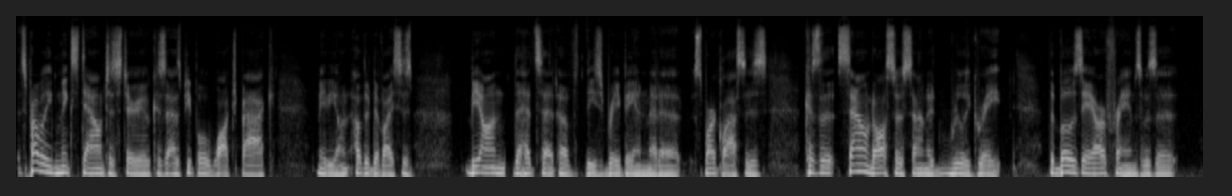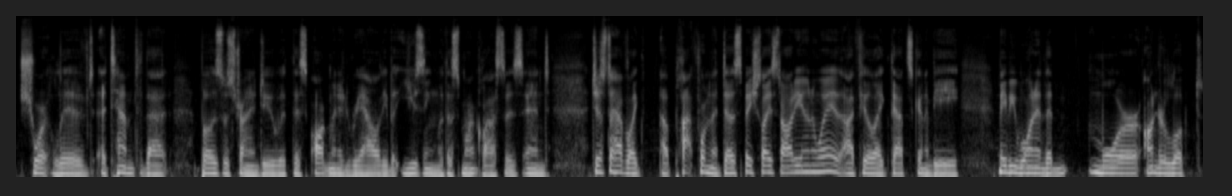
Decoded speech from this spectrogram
it's probably mixed down to stereo because as people watch back, maybe on other devices, beyond the headset of these Ray-Ban Meta smart glasses, because the sound also sounded really great. The Bose AR frames was a short lived attempt that Bose was trying to do with this augmented reality, but using with the smart glasses. And just to have like a platform that does spatialized audio in a way, I feel like that's going to be maybe one of the more underlooked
